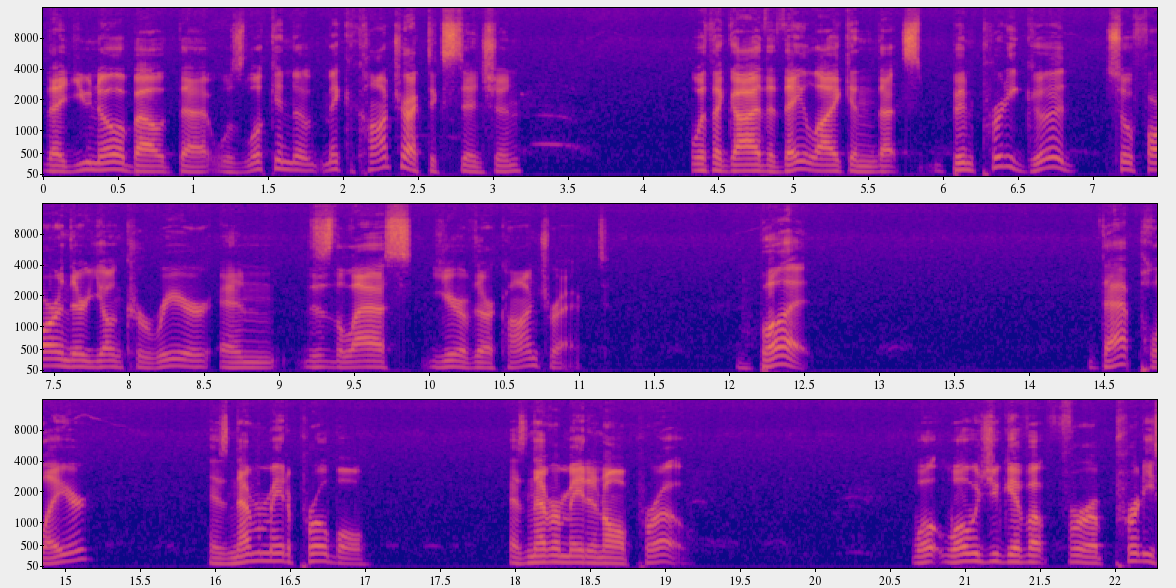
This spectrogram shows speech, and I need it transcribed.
that you know about that was looking to make a contract extension with a guy that they like and that's been pretty good so far in their young career and this is the last year of their contract. But that player has never made a Pro Bowl, has never made an All Pro. What what would you give up for a pretty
